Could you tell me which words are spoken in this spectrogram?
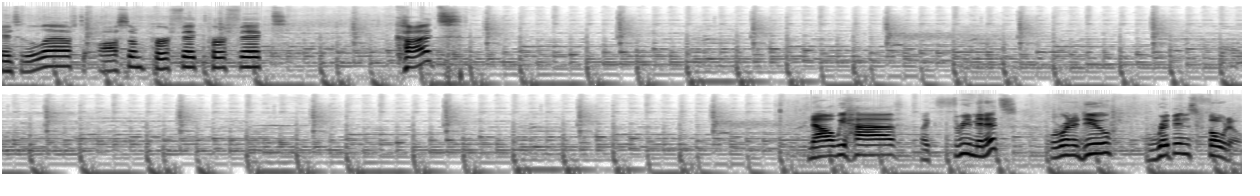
And to the left, awesome, perfect, perfect. Cut. Now we have like three minutes What we're gonna do ribbons photo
